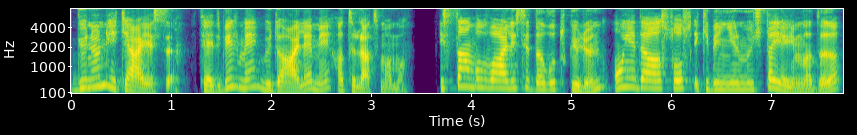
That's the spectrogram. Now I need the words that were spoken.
Günün hikayesi. Tedbir mi, müdahale mi, hatırlatma mı? İstanbul Valisi Davut Gül'ün 17 Ağustos 2023'te yayımladığı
